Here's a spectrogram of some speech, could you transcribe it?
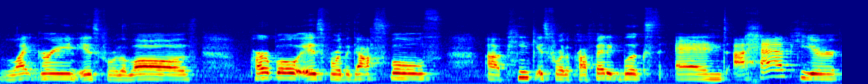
light green is for the laws, purple is for the gospels, uh, pink is for the prophetic books, and I have here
